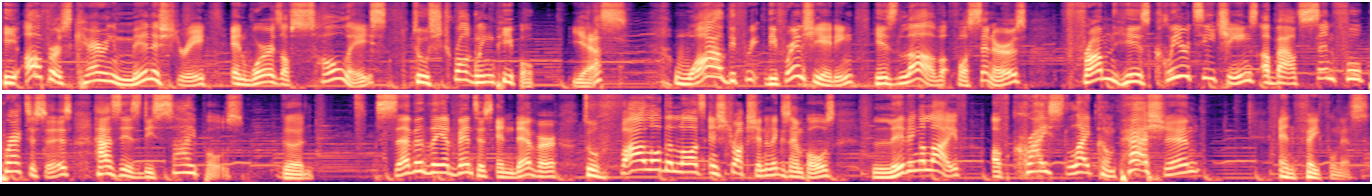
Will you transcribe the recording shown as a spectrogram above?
He offers caring ministry and words of solace to struggling people. Yes. While differentiating his love for sinners from his clear teachings about sinful practices as his disciples. Good. Seventh day Adventists endeavor to follow the Lord's instruction and examples, living a life of Christ like compassion and faithfulness.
